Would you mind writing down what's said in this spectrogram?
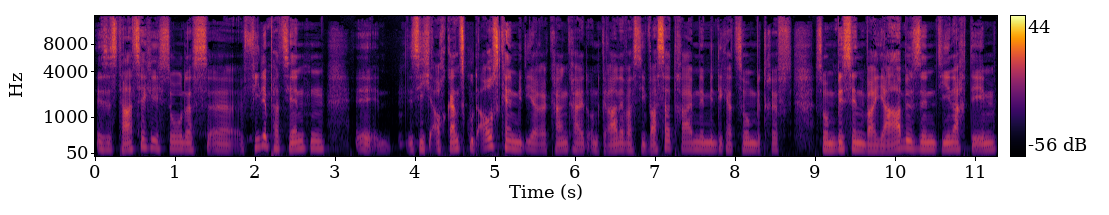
ist es tatsächlich so, dass äh, viele Patienten äh, sich auch ganz gut auskennen mit ihrer Krankheit und gerade was die wassertreibende Medikation betrifft, so ein bisschen variabel sind, je nachdem,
